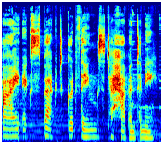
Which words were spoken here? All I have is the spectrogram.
I expect good things to happen to me.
